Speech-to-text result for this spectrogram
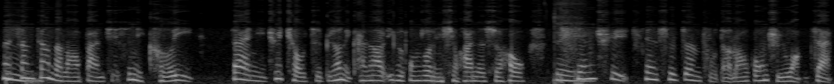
那像这样的老板，其实你可以在你去求职，比如说你看到一个工作你喜欢的时候，对，先去县市政府的劳工局网站，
